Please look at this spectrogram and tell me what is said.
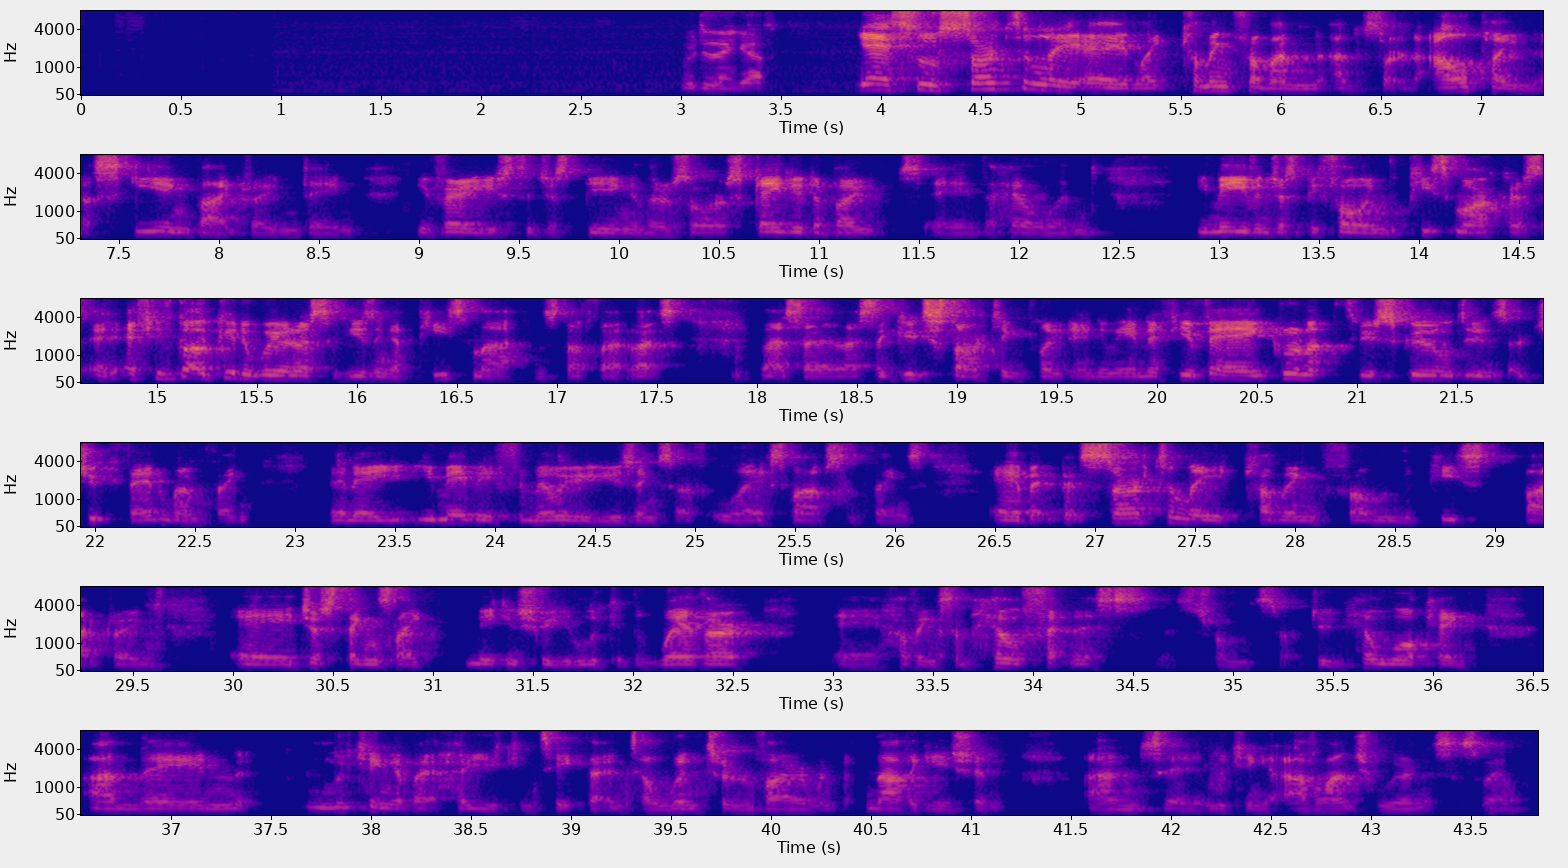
What do you think, Gav? Yeah, so certainly, uh, like coming from an, a sort of alpine, a skiing background, Dane, you're very used to just being in the resource, guided about uh, the hill, and you may even just be following the piste markers. If you've got a good awareness of using a piste map and stuff, that, that's that's a that's a good starting point anyway. And if you've uh, grown up through school doing sort of Duke of Edinburgh thing, uh, you may be familiar using sort of OS maps and things. Uh, but but certainly coming from the piste background, uh, just things like making sure you look at the weather, uh, having some hill fitness, that's from sort of doing hill walking, and then looking about how you can take that into a winter environment with navigation and looking at avalanche awareness as well.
